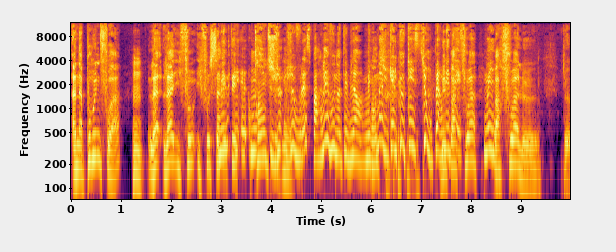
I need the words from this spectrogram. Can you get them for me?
Anna, pour une fois, Hmm. là, là, il faut, il faut mais- s'arrêter. mais, on- 30 je, secondes. je vous laisse parler, vous notez bien. Mais quand 30 même, quelques questions, Mais permettez. parfois, Oui. parfois le, euh,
